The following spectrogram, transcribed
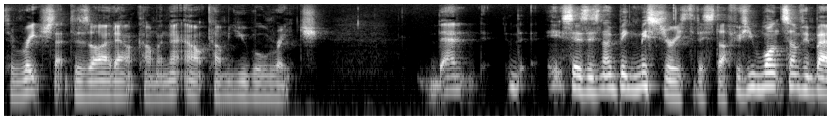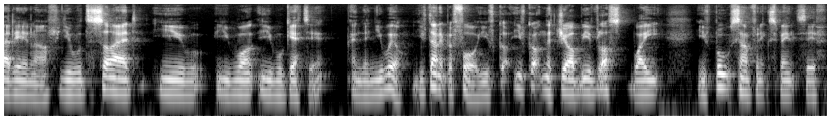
to reach that desired outcome, and that outcome you will reach. Then it says there's no big mysteries to this stuff. If you want something badly enough, you will decide you you want you will get it, and then you will. You've done it before. You've got you've gotten the job. You've lost weight. You've bought something expensive.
